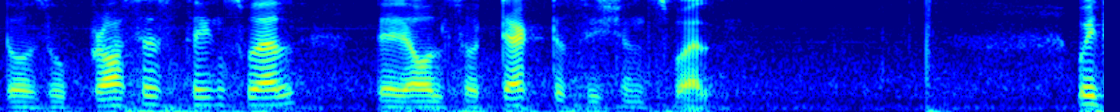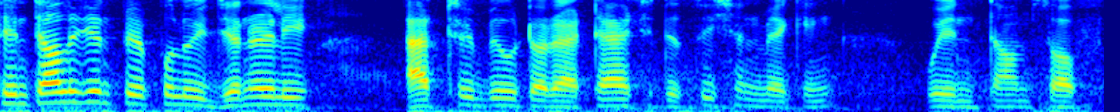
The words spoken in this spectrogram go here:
those who process things well, they also take decisions well. With intelligent people, we generally attribute or attach decision making in terms of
